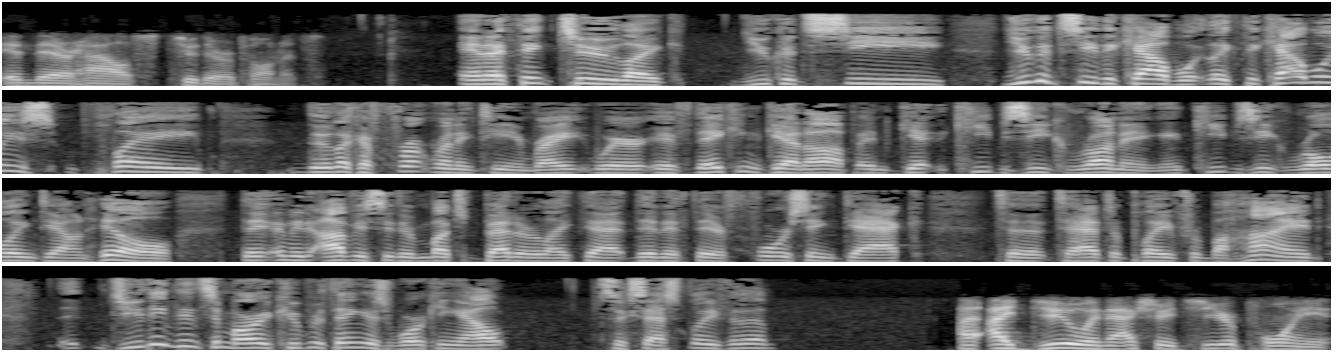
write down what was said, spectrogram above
in their house to their opponents. And I think too, like you could see, you could see the Cowboys, like the Cowboys play. They're like a front running team, right? Where if they can get up and get keep Zeke running and keep Zeke rolling downhill, they. I mean, obviously they're much better like that than if they're forcing Dak to, to have to play from behind. Do you think this Amari Cooper thing is working out successfully for them? I, I do, and actually, to your point,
